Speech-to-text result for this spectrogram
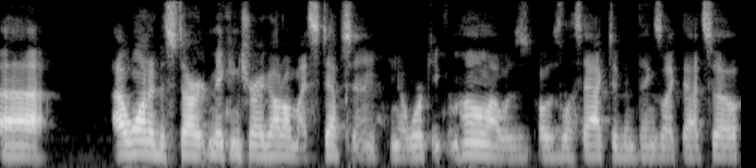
Uh, I wanted to start making sure I got all my steps in. You know, working from home, I was I was less active and things like that. So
